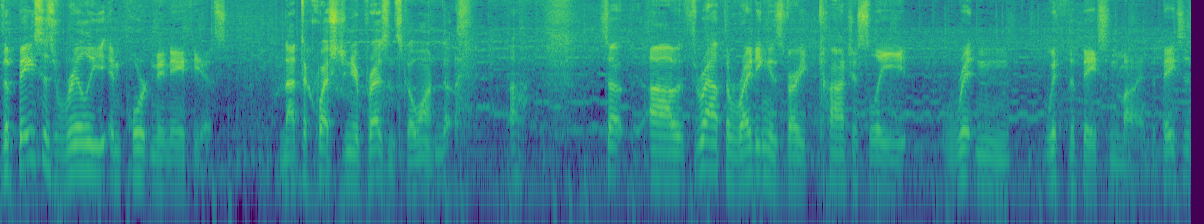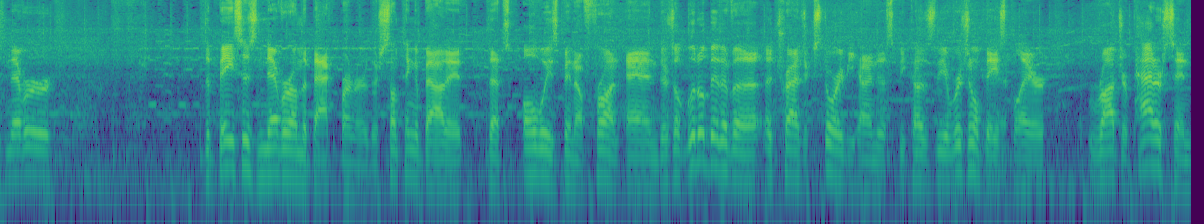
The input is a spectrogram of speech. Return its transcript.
the bass is really important in Atheist. Not to question your presence. Go on. So uh, throughout the writing is very consciously written with the bass in mind. The bass is never the bass is never on the back burner. There's something about it that's always been up front, and there's a little bit of a, a tragic story behind this because the original bass player, Roger Patterson,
